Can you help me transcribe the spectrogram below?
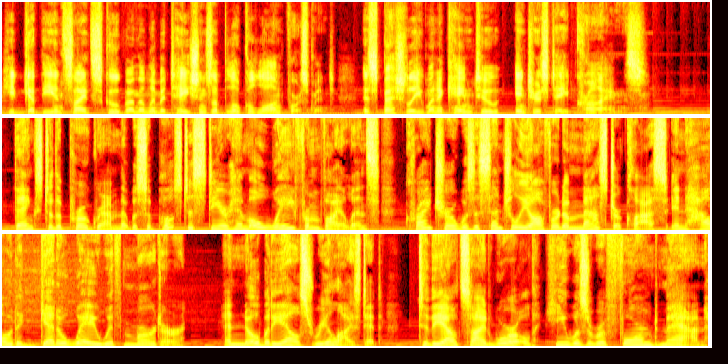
he'd get the inside scoop on the limitations of local law enforcement, especially when it came to interstate crimes. Thanks to the program that was supposed to steer him away from violence, Krajcir was essentially offered a masterclass in how to get away with murder. And nobody else realized it. To the outside world, he was a reformed man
